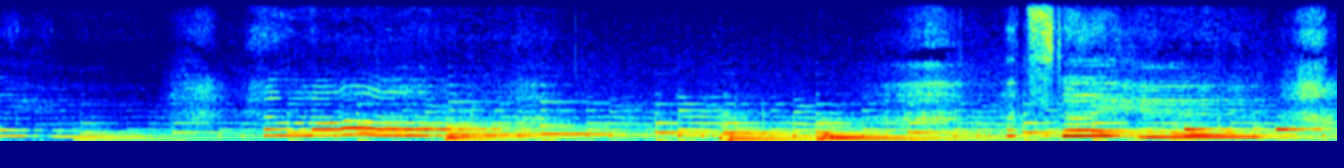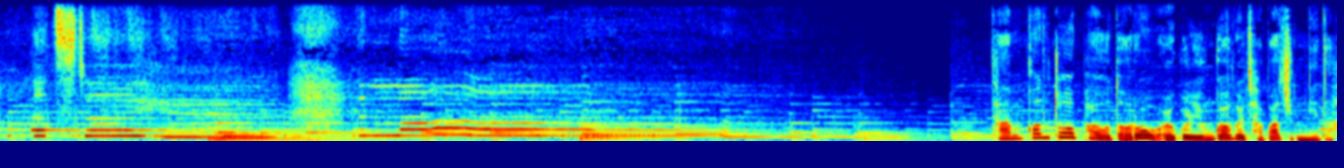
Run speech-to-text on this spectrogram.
다음 컨투어 파우더로 얼굴 윤곽을 잡아줍니다.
